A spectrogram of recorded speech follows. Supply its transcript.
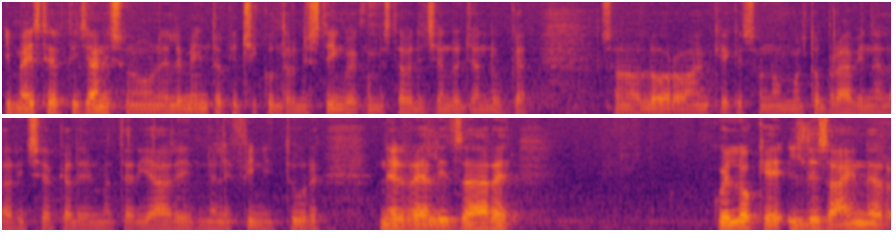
i maestri artigiani sono un elemento che ci contraddistingue, come stava dicendo Gianluca, sono loro anche che sono molto bravi nella ricerca dei materiali, nelle finiture, nel realizzare quello che il designer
